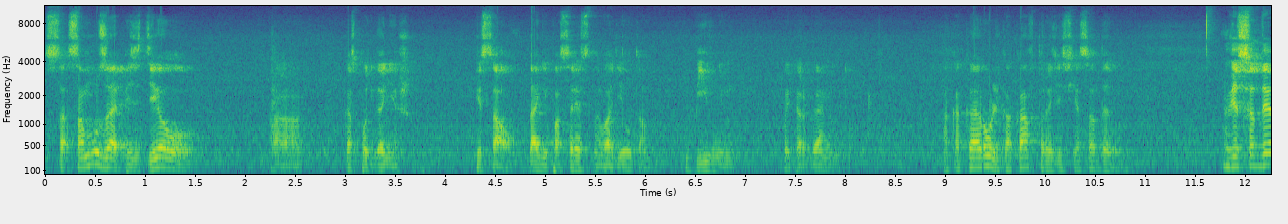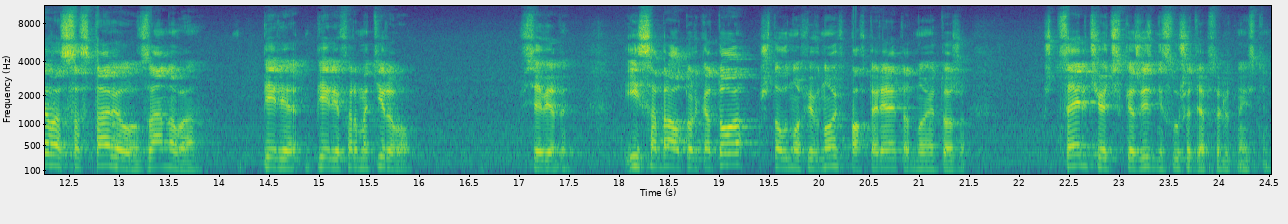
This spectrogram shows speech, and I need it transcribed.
саму запись сделал э, Господь Ганеш, писал, да, непосредственно водил там бивнем по пергаменту. А какая роль как автора здесь Ясадева? Весадева составил заново, пере, переформатировал все веды и собрал только то, что вновь и вновь повторяет одно и то же. Цель человеческой жизни – слушать абсолютно истину.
